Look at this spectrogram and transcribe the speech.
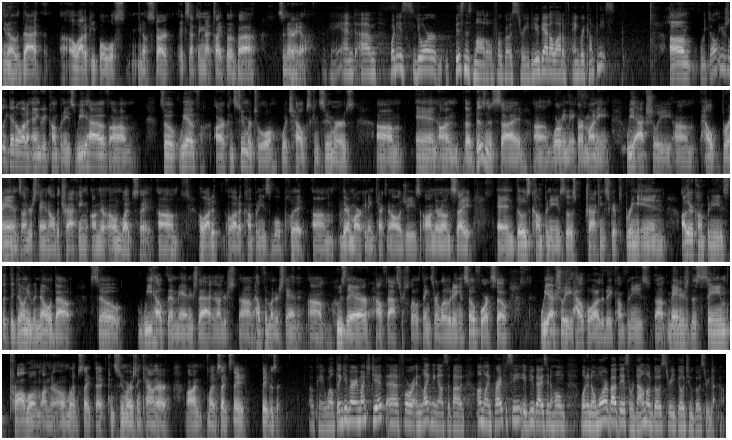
you know, that a lot of people will, you know, start accepting that type of uh, scenario. Okay, and um, what is your business model for Ghostery? Do you get a lot of angry companies? Um, we don't usually get a lot of angry companies. We have, um, so we have our consumer tool, which helps consumers. Um, and on the business side, um, where we make our money, we actually um, help brands understand all the tracking on their own website. Um, a lot of a lot of companies will put um, their marketing technologies on their own site, and those companies, those tracking scripts, bring in other companies that they don't even know about. So we help them manage that and under, um, help them understand um, who's there, how fast or slow things are loading, and so forth. So we actually help a lot of the big companies uh, manage the same problem on their own website that consumers encounter on websites they, they visit. Okay, well, thank you very much, Jip, uh, for enlightening us about online privacy. If you guys at home want to know more about this or download Ghostery, go to ghostery.com.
